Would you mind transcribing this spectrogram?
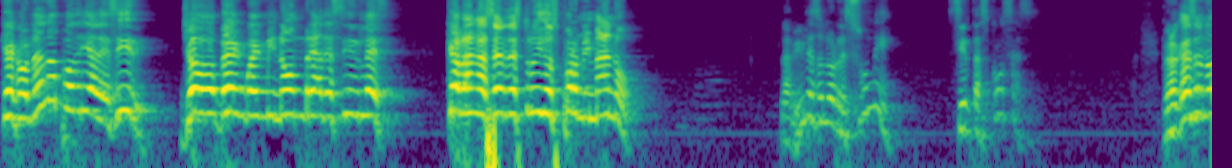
Que Jonás no podría decir, yo vengo en mi nombre a decirles que van a ser destruidos por mi mano. La Biblia solo resume ciertas cosas. Pero acaso no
